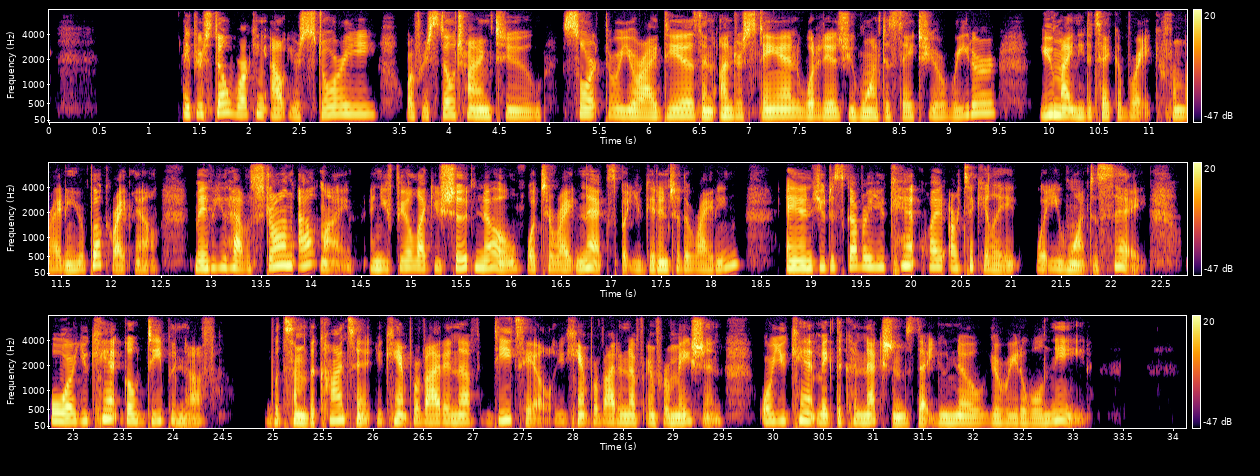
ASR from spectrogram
if you're still working out your story or if you're still trying to sort through your ideas and understand what it is you want to say to your reader, you might need to take a break from writing your book right now. Maybe you have a strong outline and you feel like you should know what to write next, but you get into the writing and you discover you can't quite articulate what you want to say, or you can't go deep enough with some of the content. You can't provide enough detail, you can't provide enough information, or you can't make the connections that you know your reader will need.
